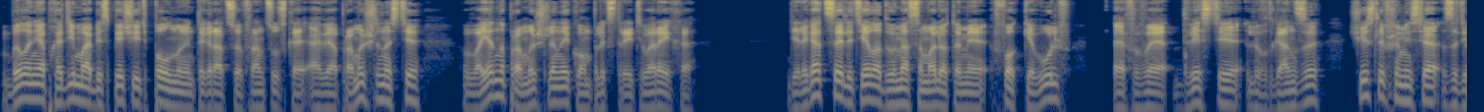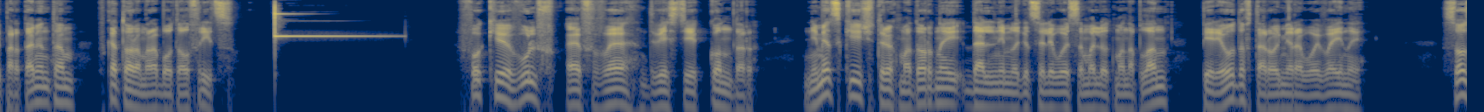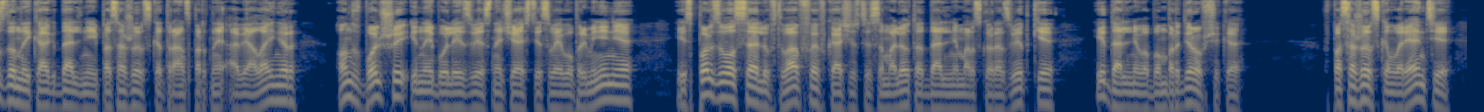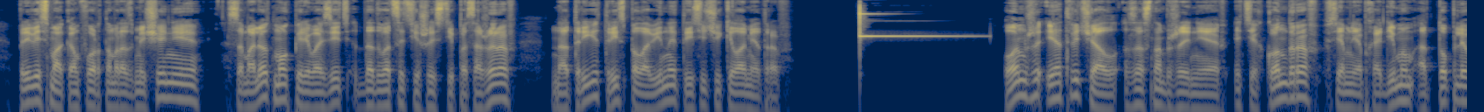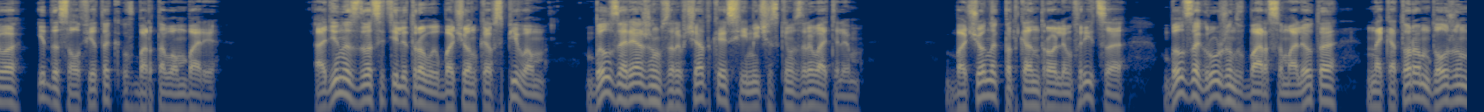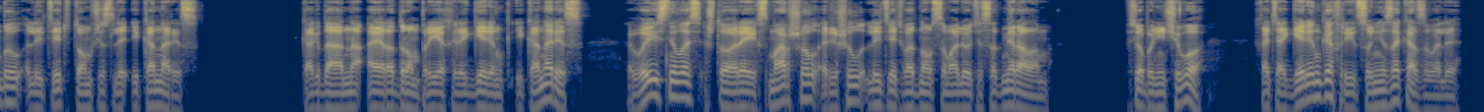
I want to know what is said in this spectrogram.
Было необходимо обеспечить полную интеграцию французской авиапромышленности – военно-промышленный комплекс Третьего Рейха. Делегация летела двумя самолетами «Фокке-Вульф», ФВ-200 Люфтганзы, числившимися за департаментом, в котором работал Фриц. Фокке Вульф ФВ-200 Кондор – немецкий четырехмоторный дальний многоцелевой самолет-моноплан периода Второй мировой войны. Созданный как дальний пассажирско-транспортный авиалайнер, он в большей и наиболее известной части своего применения использовался Люфтваффе в качестве самолета дальней морской разведки и дальнего бомбардировщика. В пассажирском варианте при весьма комфортном размещении самолет мог перевозить до 26 пассажиров на 3-3,5 тысячи километров. Он же и отвечал за снабжение этих кондоров всем необходимым от топлива и до салфеток в бортовом баре. Один из 20-литровых бочонков с пивом был заряжен взрывчаткой с химическим взрывателем. Бочонок под контролем фрица был загружен в бар самолета, на котором должен был лететь в том числе и Канарис. Когда на аэродром приехали Геринг и Канарис, выяснилось, что рейхсмаршал решил лететь в одном самолете с адмиралом. Все бы ничего, хотя Геринга фрицу не заказывали.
